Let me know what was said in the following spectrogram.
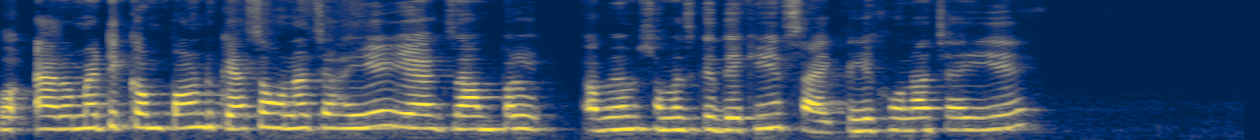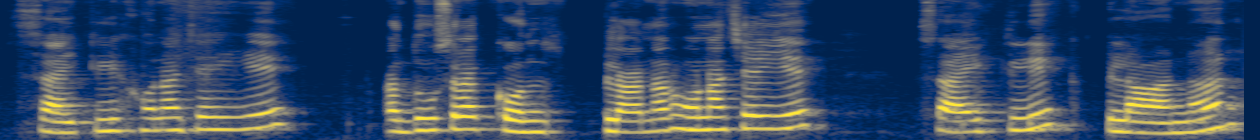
तो एरोमेटिक कंपाउंड कैसा होना चाहिए? ये एग्ज़ाम्पल अभी हम समझ के देखें साइक्लिक होना चाहिए। साइक्लिक होना चाहिए। और दूसरा कौन प्लानर होना चाहिए। साइक्लिक प्लानर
